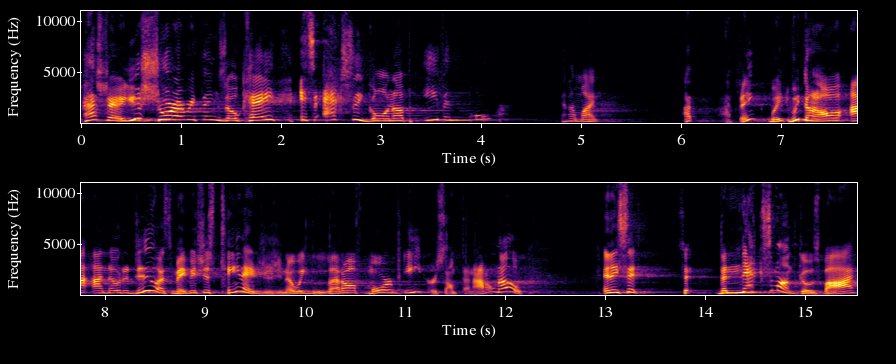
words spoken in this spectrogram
Pastor, are you sure everything's okay? It's actually gone up even more. And I'm like, I, I think we, we've done all I, I know to do. I said, maybe it's just teenagers, you know, we let off more heat or something. I don't know. And they said, said the next month goes by,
